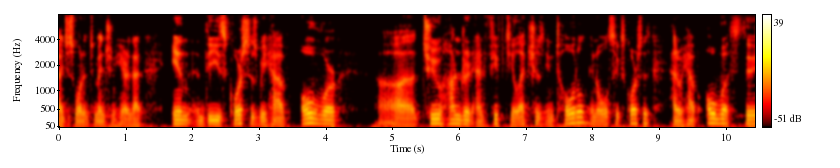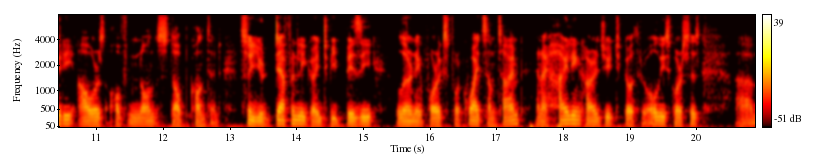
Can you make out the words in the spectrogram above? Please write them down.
I just wanted to mention here that in these courses we have over uh, 250 lectures in total in all six courses and we have over 30 hours of non-stop content. So you're definitely going to be busy learning forex for quite some time and i highly encourage you to go through all these courses. Um,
